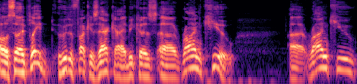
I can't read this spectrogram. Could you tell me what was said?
oh, so I played Who the Fuck Is That Guy? Because uh, Ron Q, uh, Ron Q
